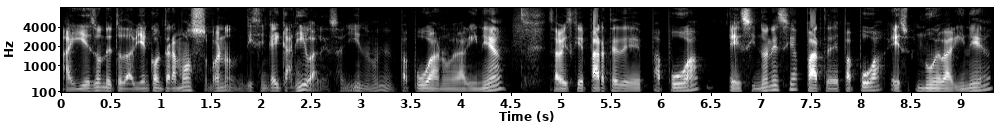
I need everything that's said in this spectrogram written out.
Ahí es donde todavía encontramos, bueno, dicen que hay caníbales allí, ¿no? En Papúa Nueva Guinea. Sabéis que parte de Papúa es Indonesia, parte de Papúa es Nueva Guinea.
